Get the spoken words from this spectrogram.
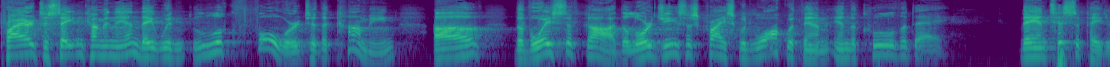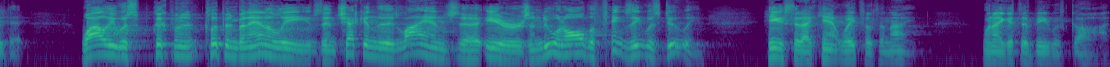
Prior to Satan coming in, they would look forward to the coming of the voice of God. The Lord Jesus Christ would walk with them in the cool of the day. They anticipated it. While he was clipping, clipping banana leaves and checking the lion's uh, ears and doing all the things he was doing, he said, I can't wait till tonight when I get to be with God,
